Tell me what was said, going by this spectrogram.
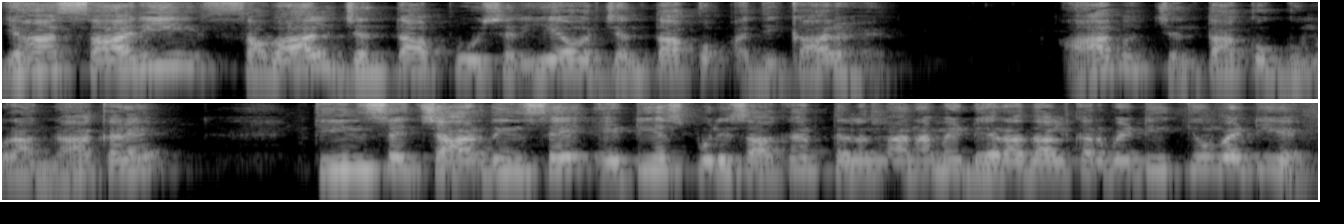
यहाँ सारी सवाल जनता पूछ रही है और जनता को अधिकार है। आप जनता को गुमराह ना करें। तीन से चार दिन से एटीएस पुलिस आकर तेलंगाना में डेरा डालकर बैठी। क्यों बैठी है?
